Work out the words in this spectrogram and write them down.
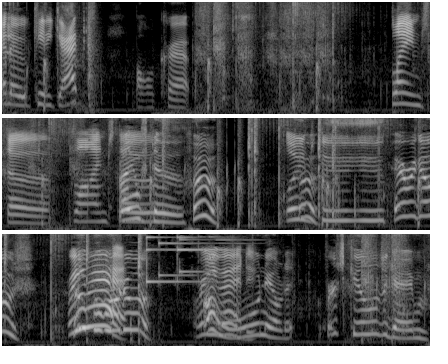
Hello, kitty cat. Oh crap. Flame stuff. Flame stuff. Flame stuff. Huh. Flame Huh. Here it goes. Where you Boom, at? boom, boom. Where you oh, at? dude? nailed it. First kill of the game.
